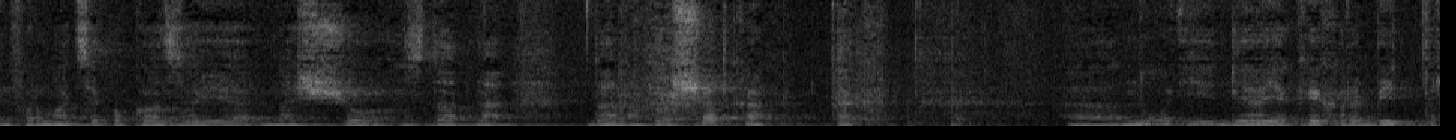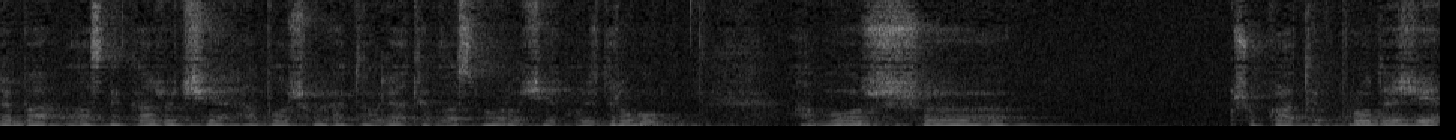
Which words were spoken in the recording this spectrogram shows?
Інформація показує, на що здатна дана площадка. Так? Е, Ну і для яких робіт треба, власне кажучи, або ж виготовляти власноруч якусь другу, або ж е, шукати в продажі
